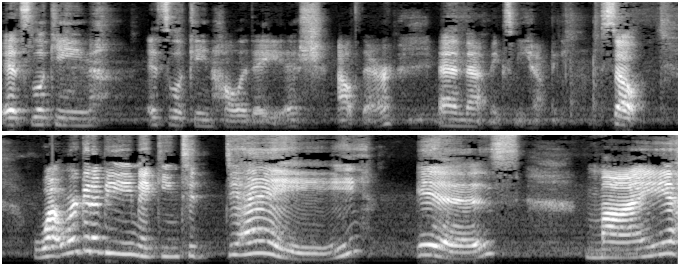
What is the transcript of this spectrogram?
it's looking it's looking holiday-ish out there and that makes me happy. So, what we're going to be making today is my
